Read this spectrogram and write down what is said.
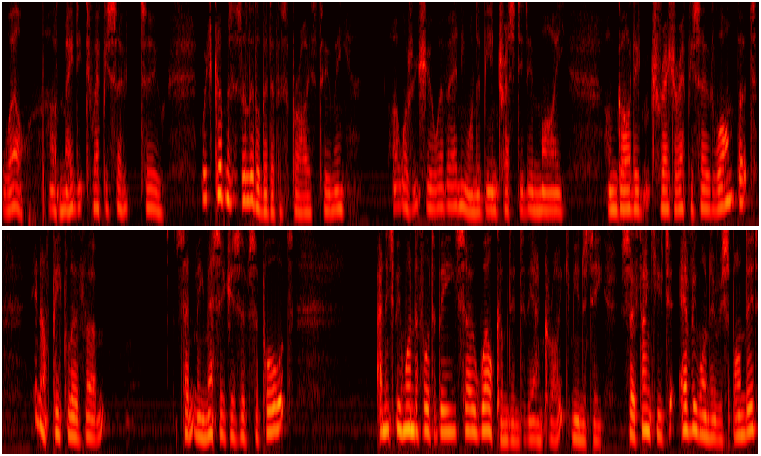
Well, I've made it to episode two, which comes as a little bit of a surprise to me. I wasn't sure whether anyone would be interested in my Unguarded Treasure episode one, but enough people have um, sent me messages of support, and it's been wonderful to be so welcomed into the Anchorite community. So, thank you to everyone who responded.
